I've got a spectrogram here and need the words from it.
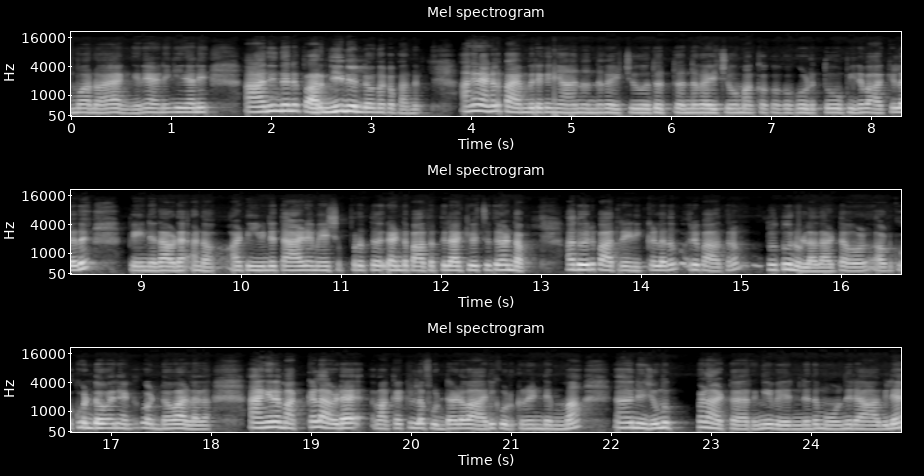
ഉമ്മ പറഞ്ഞു ആ അങ്ങനെയാണെങ്കിൽ ഞാൻ ആദ്യം തന്നെ പറഞ്ഞില്ലല്ലോ എന്നൊക്കെ പറഞ്ഞു. അങ്ങനെ ഞങ്ങൾ പഴംപൊരിയൊക്കെ ഞാൻ ഒന്ന് കഴിച്ചു തൊത്തൊന്ന് കഴിച്ചു മക്കൾക്കൊക്കെ കൊടുത്തു. പിന്നെ ബാക്കിയുള്ളത് പിന്നെ അവിടെ ഉണ്ടോ ആ ടി വിന്റെ താഴെ മേശപ്പുറത്ത് ഇപ്പുറത്ത് രണ്ട് പാത്രത്തിലാക്കി വെച്ചത് കണ്ടോ? അതൊരു പാത്രം എനിക്കുള്ളതും ഒരു പാത്രം തുത്തൂനുള്ളതാണ് കേട്ടോ അവൾക്ക് കൊണ്ടുപോകാൻ ഞങ്ങൾക്ക് കൊണ്ടുപോകാനുള്ളതാണ് അങ്ങനെ മക്കൾ അവിടെ മക്കൾക്കുള്ള ഫുഡ് അവിടെ വാരി കൊടുക്കുന്നുണ്ട് ഉമ്മ. നുജും ഇപ്പോഴാട്ടോ ഇറങ്ങി വരുന്നത്. മൂന്ന് രാവിലെ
